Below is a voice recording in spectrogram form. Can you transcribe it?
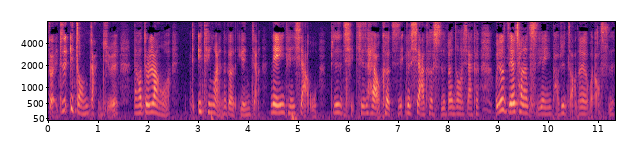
对，就是一种感觉，然后就让我。一听完那个演讲，那一天下午就是其其实还有课，只是一个下课十分钟的下课，我就直接穿着实验衣跑去找那个老师，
